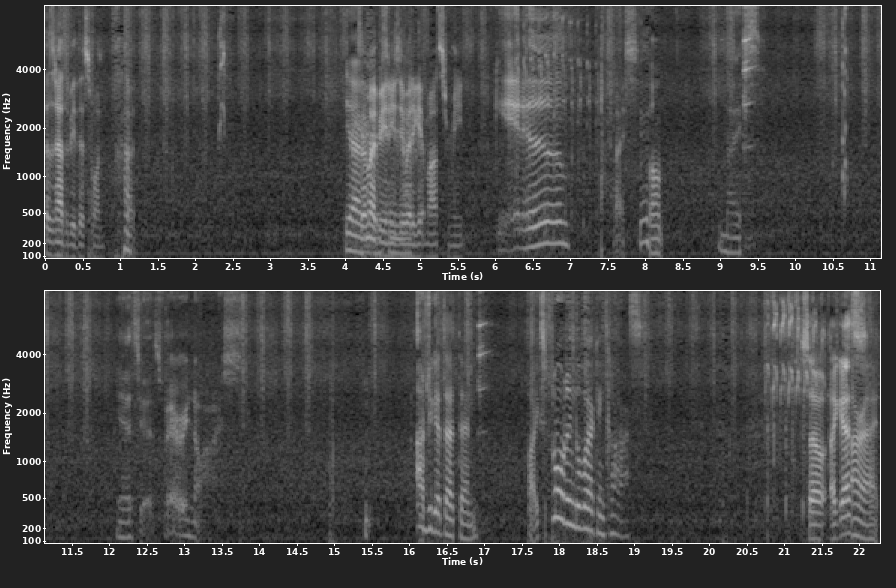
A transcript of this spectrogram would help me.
Doesn't have to be this one. but Yeah. That might be an seeing easy way to get monster meat. Get him! Nice. Bump. Nice. Yes, yes, very nice. How'd you get that then? By exploding the working class. So I guess Alright.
